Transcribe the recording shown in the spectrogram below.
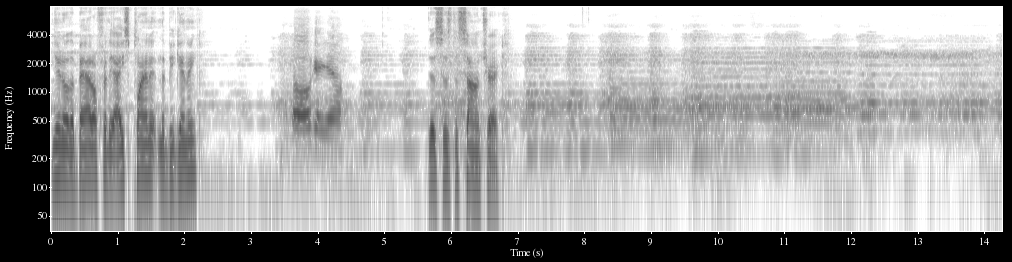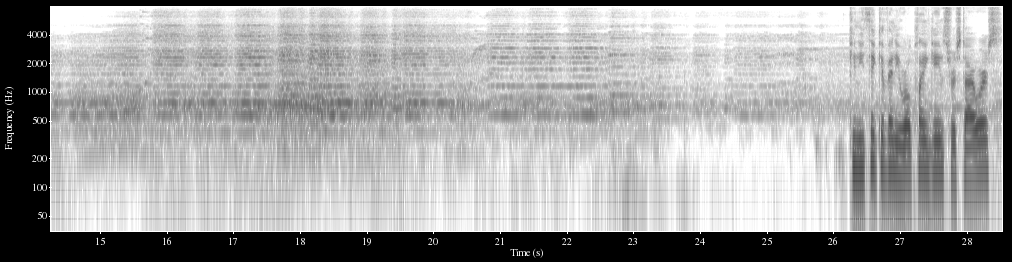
You know the battle for the ice planet in the beginning? Oh, okay, yeah. This is the soundtrack. Can you think of any role playing games for Star Wars?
